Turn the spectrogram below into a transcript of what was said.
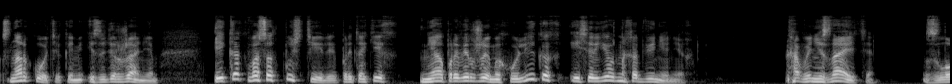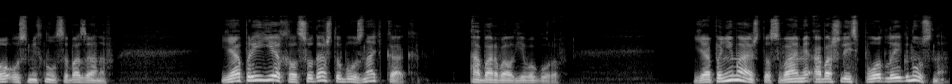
с наркотиками и задержанием, и как вас отпустили при таких неопровержимых уликах и серьезных обвинениях. — А вы не знаете? — зло усмехнулся Базанов. — Я приехал сюда, чтобы узнать, как, — оборвал его Гуров. — Я понимаю, что с вами обошлись подло и гнусно,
